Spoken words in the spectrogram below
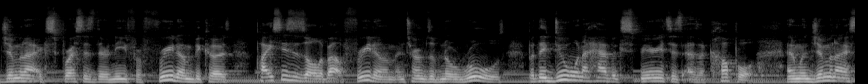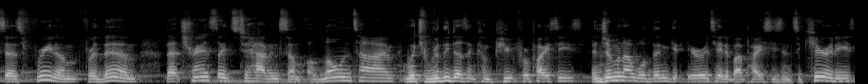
Gemini expresses their need for freedom because Pisces is all about freedom in terms of no rules, but they do want to have experiences as a couple. And when Gemini says freedom, for them, that translates to having some alone time, which really doesn't compute for Pisces. And Gemini will then get irritated by Pisces' insecurities,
